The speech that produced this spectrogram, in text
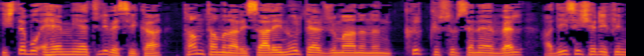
İşte bu ehemmiyetli vesika tam tamına Risale-i Nur tercümanının 40 küsür sene evvel hadisi şerifin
